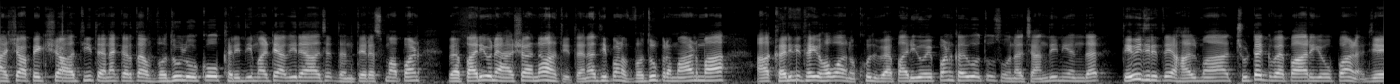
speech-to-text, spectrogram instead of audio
આશા અપેક્ષા હતી તેના કરતાં વધુ લોકો ખરીદી માટે આવી રહ્યા છે. ધનતેરસમાં પણ વેપારીઓને આશા ન હતી, તેનાથી પણ વધુ પ્રમાણમાં આ ખરીદી થઈ હોવાનું ખુદ વેપારીઓએ પણ કહ્યું હતું. સોના ચાંદીની અંદર તેવી જ રીતે હાલમાં છૂટક વેપારીઓ પણ જે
